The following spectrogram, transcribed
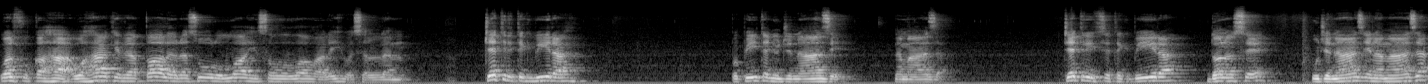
والفقهاء وهكذا قال رسول الله صلى الله عليه وسلم četiri tekbira po pitanju dženaze namaza. Četiri se tekbira donose u dženaze namaza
